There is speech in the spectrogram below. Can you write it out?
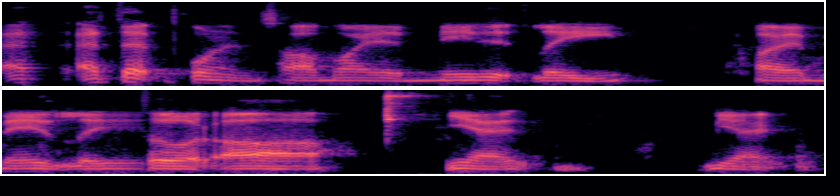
at, at, that point in time, I immediately I immediately thought, oh, you know, you know,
